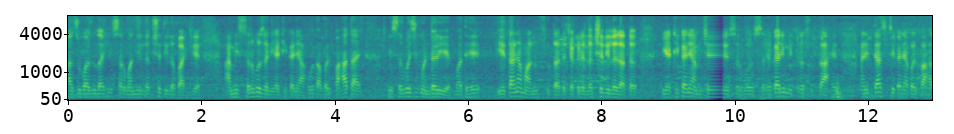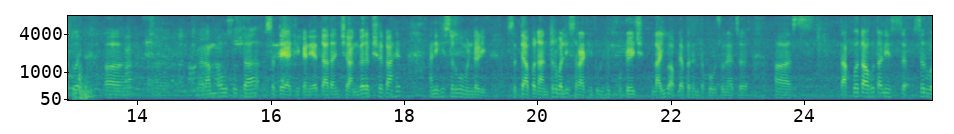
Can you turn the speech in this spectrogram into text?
आजूबाजूलाही सर्वांनी लक्ष दिलं पाहिजे. आम्ही सर्वजण या ठिकाणी आहोत. आपण पाहत आहे ही सर्व जी मंडळी आहे मध्ये येताना माणूससुद्धा त्याच्याकडे लक्ष दिलं जातं. या ठिकाणी आमचे सर्व सहकारी मित्रसुद्धा आहेत. आणि त्याच ठिकाणी आपण पाहतो आहे रामभाऊसुद्धा सध्या या ठिकाणी आहेत. दादांचे अंगरक्षक आहेत. आणि ही सर्व मंडळी सध्या आपण आंतरवाली सराठीतून हे फुटेज लाईव्ह आपल्यापर्यंत पोहोचवण्याचं दाखवत आहोत. आणि स सर्व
